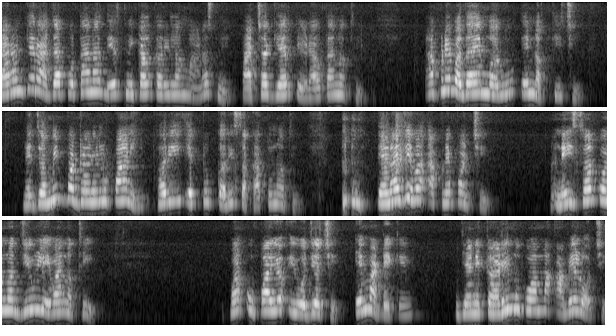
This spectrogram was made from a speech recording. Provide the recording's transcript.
કારણ કે રાજા પોતાના દેશ નિકાલ કરેલા માણસને પાછા ઘેર તેડાવતા નથી. આપણે બધાએ મરવું એ નક્કી છે. ને જમીન પર ઢળેલું પાણી ફરી એકઠું કરી શકાતું નથી. તેના જેવા આપણે પણ છીએ. અને ઈશ્વર કોઈનો જીવ લેવા નથી. પણ ઉપાયો યોજ્યો છે. એ માટે કે જેને કાઢી મૂકવામાં આવેલો છે,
